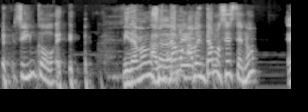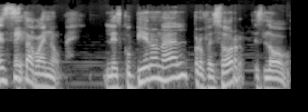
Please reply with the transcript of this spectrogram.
Cinco, güey. Mira, vamos a Aventamos, darle- aventamos este, ¿no? Este Sí. está bueno. güey. Le escupieron al profesor Slobo.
